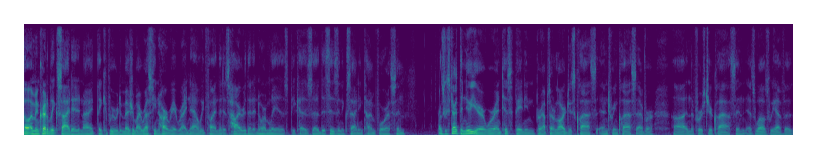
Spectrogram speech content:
Oh, I'm incredibly excited, and I think if we were to measure my resting heart rate right now, we'd find that it's higher than it normally is because uh, this is an exciting time for us. And as we start the new year, we're anticipating perhaps our largest class entering class ever uh, in the first year class, and as well as we have a,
